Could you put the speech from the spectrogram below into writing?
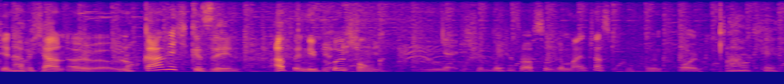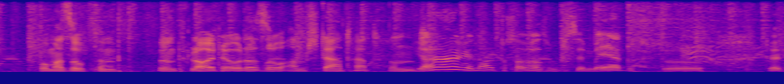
den habe ich ja äh, noch gar nicht gesehen? Ab in die Prüfung. Ja, ich würde mich jetzt auf so Gemeinschaftsprüfungen freuen. Ah, okay. Wo man so fünf, fünf Leute oder so am Start hat. Und Ja, genau, das war so ein bisschen mehr. Das, äh, das,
